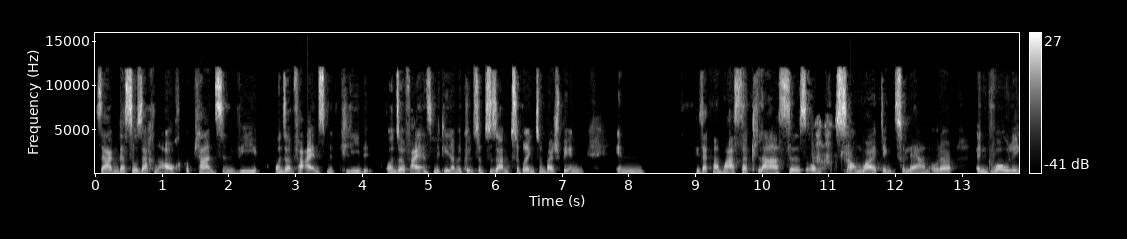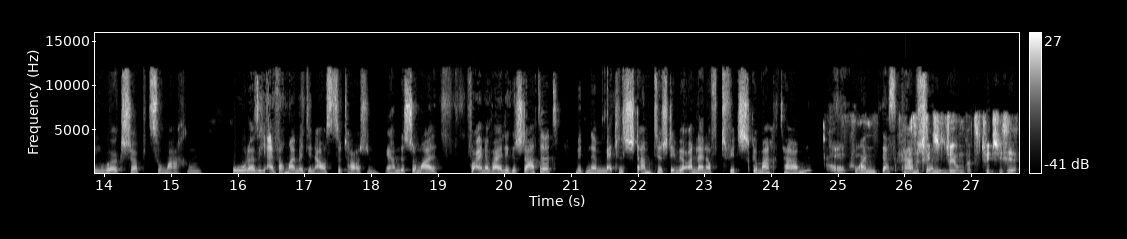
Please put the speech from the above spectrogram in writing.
sagen, dass so Sachen auch geplant sind wie unseren Vereinsmitglied, unsere Vereinsmitglieder mit Künstlern zusammenzubringen, zum Beispiel in, in wie sagt man, Masterclasses, um okay. Songwriting zu lernen oder einen Growling-Workshop zu machen oder sich einfach mal mit denen auszutauschen. Wir haben das schon mal vor einer Weile gestartet mit einem Metal-Stammtisch, den wir online auf Twitch gemacht haben. Oh, cool. Und das kam also Twitch, schon. Entschuldigung, kurz, Twitch, diese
